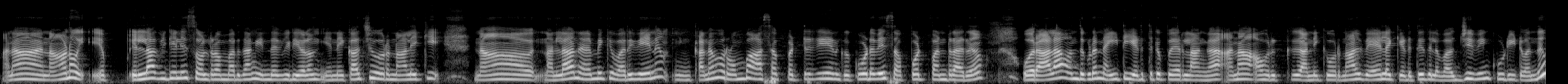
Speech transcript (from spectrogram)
ஆனால் நானும் எப் எல்லா வீடியோலையும் சொல்கிற மாதிரி தாங்க இந்த வீடியோலும். என்னைக்காச்சும் ஒரு நாளைக்கு நான் நல்லா நிலைமைக்கு வருவேன்னு என் கணவர் ரொம்ப ஆசைப்பட்டுட்டு எனக்கு கூடவே சப்போர்ட் பண்ண பண்ணுறாரு ஒரு ஆளாக வந்து கூட நைட்டி எடுத்துகிட்டு போயிடலாங்க ஆனால் அவருக்கு அன்றைக்கி ஒரு நாள் வேலைக்கு எடுத்து இதில் வஜ்ஜிவையும் கூட்டிகிட்டு வந்து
